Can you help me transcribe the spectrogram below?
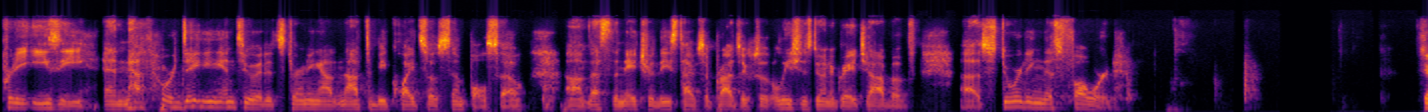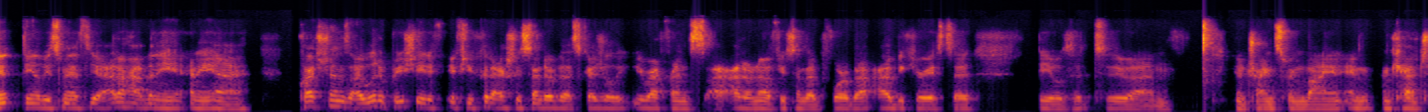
pretty easy and now that we're digging into it it's turning out not to be quite so simple so um, that's the nature of these types of projects but alicia's doing a great job of uh, stewarding this forward Daniel B. Smith. Yeah, I don't have any any uh, questions. I would appreciate if, if you could actually send over that schedule you reference. I, I don't know if you've sent that before, but I, I, would be curious to be able to to um, you know try and swing by and, and catch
